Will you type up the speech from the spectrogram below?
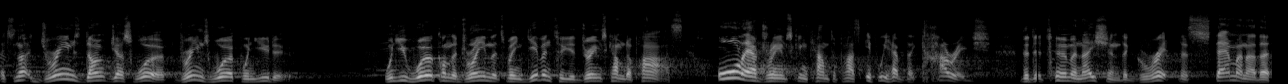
It's not, dreams don't just work, dreams work when you do. When you work on the dream that's been given to you, dreams come to pass. All our dreams can come to pass if we have the courage, the determination, the grit, the stamina, the,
